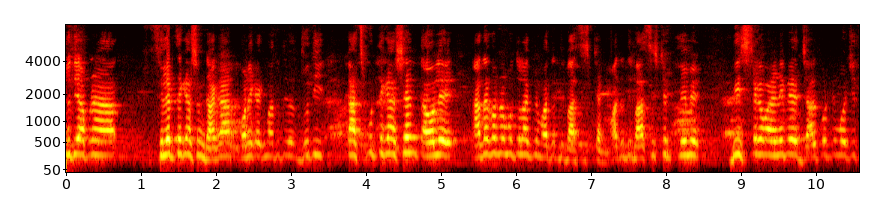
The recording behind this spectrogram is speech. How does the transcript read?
যদি আপনারা সিলেট থেকে আসেন ঢাকার অনেক এক মাধবদী যদি কাজপুর থেকে আসেন, তাহলে আধা ঘণ্টার মতো লাগবে Madhabdi bus stand. Madhabdi bus stand নেমে বিশ টাকা ভাড়া নেবে জালপট্টি মসজিদ,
